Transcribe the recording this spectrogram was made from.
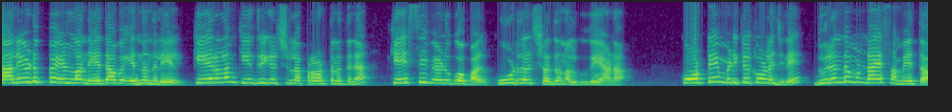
തലയെടുപ്പുള്ള നേതാവ് എന്ന നിലയിൽ കേരളം കേന്ദ്രീകരിച്ചുള്ള പ്രവർത്തനത്തിന് കെ സി വേണുഗോപാൽ കൂടുതൽ ശ്രദ്ധ നൽകുകയാണ്. കോട്ടയം മെഡിക്കൽ കോളേജിലെ ദുരന്തമുണ്ടായ സമയത്ത്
